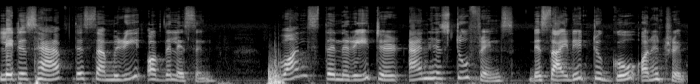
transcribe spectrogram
Let us have the summary of the lesson. Once the narrator and his two friends decided to go on a trip.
